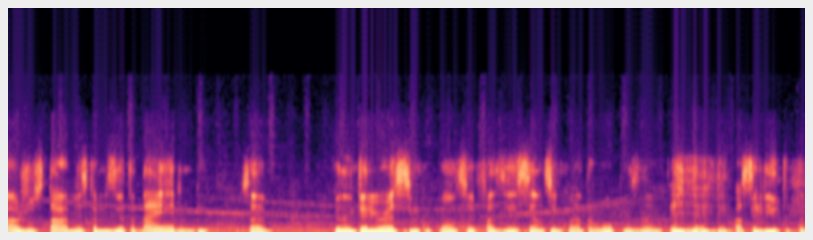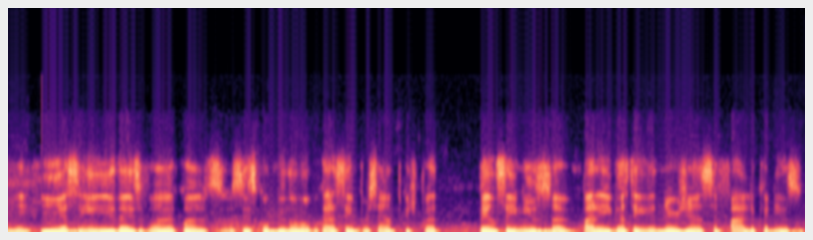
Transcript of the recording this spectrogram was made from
a ajustar minhas camisetas da Ering, sabe? Porque no interior é 5 contos você fazer 150 roupas, né? Então, facilita também. E assim, e daí você falou, né, quando vocês combinam roupa, cara, 100%. Porque, tipo, eu pensei nisso, sabe? Parei e gastei energia cefálica nisso.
